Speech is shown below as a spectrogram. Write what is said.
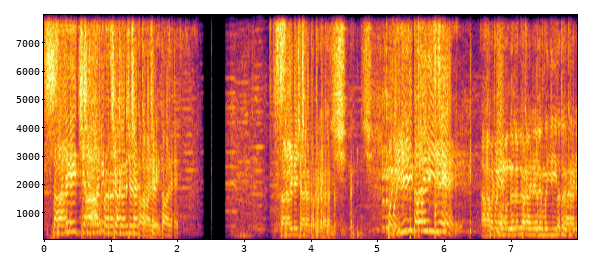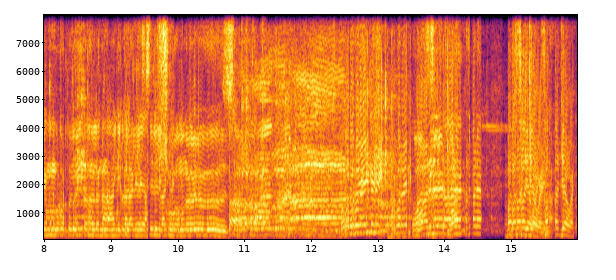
साडेचार प्रकारच्या टाळ्या आहेत. साडेचार प्रकारची. पहिली टाळी जी आहे आपण मंगल कार्यालयामध्ये इथं कार्यक्रम करतो. इथं लग्न आणि लागले असतील सावधान. बरोबर आहे की नाही? वाजल्या टाळ्या. बसा जेवाय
